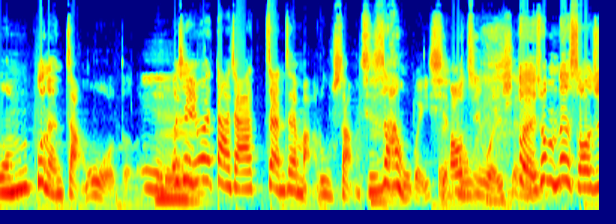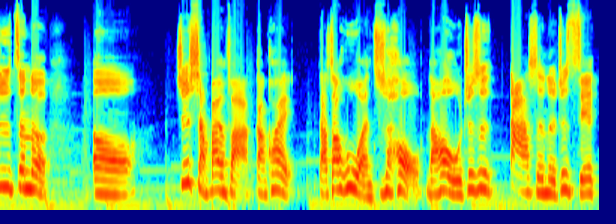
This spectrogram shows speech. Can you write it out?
我们不能掌握的了，嗯而且因为大家站在马路上，其实是很危险的，超级危险。对，所以我们那时候就是真的，呃，就是想办法赶快打招呼完之后，然后我就是大声的就直接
